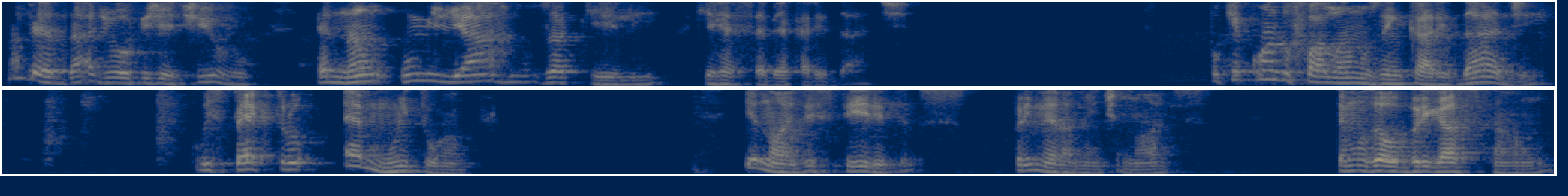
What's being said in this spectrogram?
na verdade, o objetivo é não humilharmos aquele que recebe a caridade. Porque quando falamos em caridade, o espectro é muito amplo. E nós espíritas, primeiramente nós, temos a obrigação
